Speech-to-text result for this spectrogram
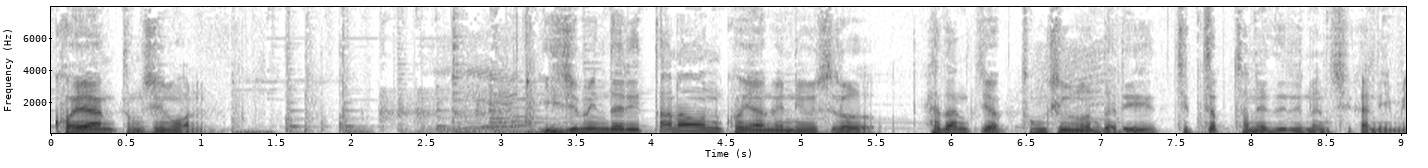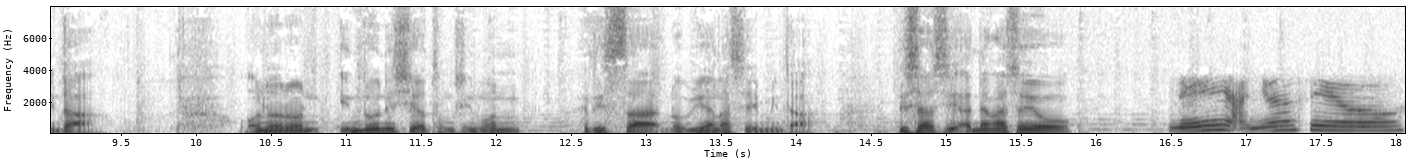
고향 통신원 이주민들이 떠나온 고향의 뉴스를 해당 지역 통신원들이 직접 전해드리는 시간입니다. 오늘은 인도네시아 통신원 리사 노비아나 씨입니다. 리사 씨 안녕하세요. 네, 안녕하세요.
